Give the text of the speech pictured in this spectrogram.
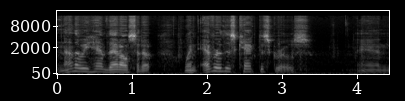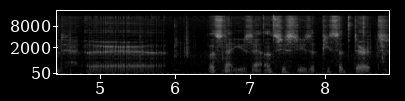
now that we have that all set up, whenever this cactus grows, and uh, let's not use that, let's just use a piece of dirt,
